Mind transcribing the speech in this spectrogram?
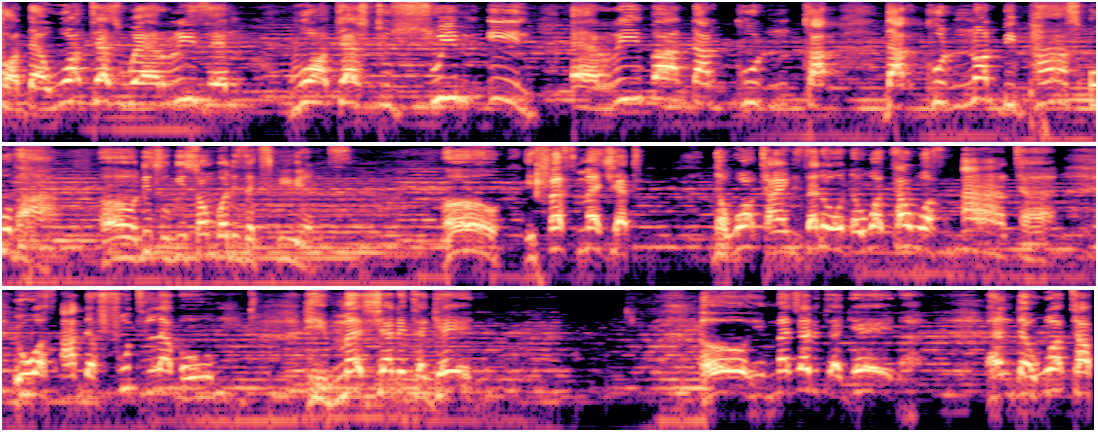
for the waters were risen waters to swim in a river that could that could not be passed over. Oh this will be somebody's experience. Oh he first measured the water and he said oh the water was at uh, it was at the foot level. He measured it again he measured it again, and the water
